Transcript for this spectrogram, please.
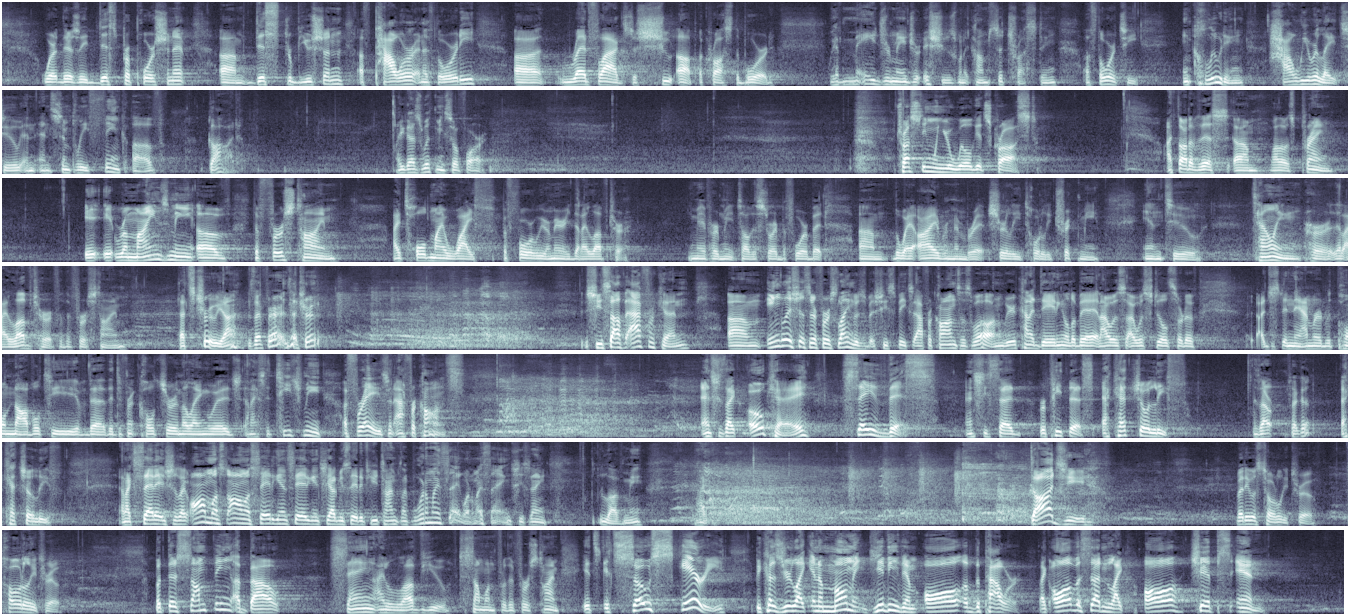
where there's a disproportionate um, distribution of power and authority, uh, red flags just shoot up across the board. We have major, major issues when it comes to trusting authority, including how we relate to and, and simply think of God. Are you guys with me so far? Trusting when your will gets crossed. I thought of this um, while I was praying. It, it reminds me of the first time I told my wife before we were married that I loved her. You may have heard me tell this story before, but um, the way I remember it, Shirley totally tricked me into telling her that I loved her for the first time. That's true, yeah? Is that fair? Is that true? She's South African. Um, English is her first language, but she speaks Afrikaans as well. And we were kind of dating a little bit, and I was, I was still sort of just enamored with the whole novelty of the, the different culture and the language. And I said, Teach me a phrase in Afrikaans. And she's like, Okay, say this. And she said, Repeat this Ek het jou lief. Is that, is that good? Ek het jou lief. And I said it, and she's like, almost, almost, say it again, say it again. She had me say it a few times. I'm like, what am I saying? What am I saying? She's saying, you love me. Like, dodgy. But it was totally true. Totally true. But there's something about saying I love you to someone for the first time. It's, it's so scary because you're like in a moment giving them all of the power. Like all of a sudden, like all chips in.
